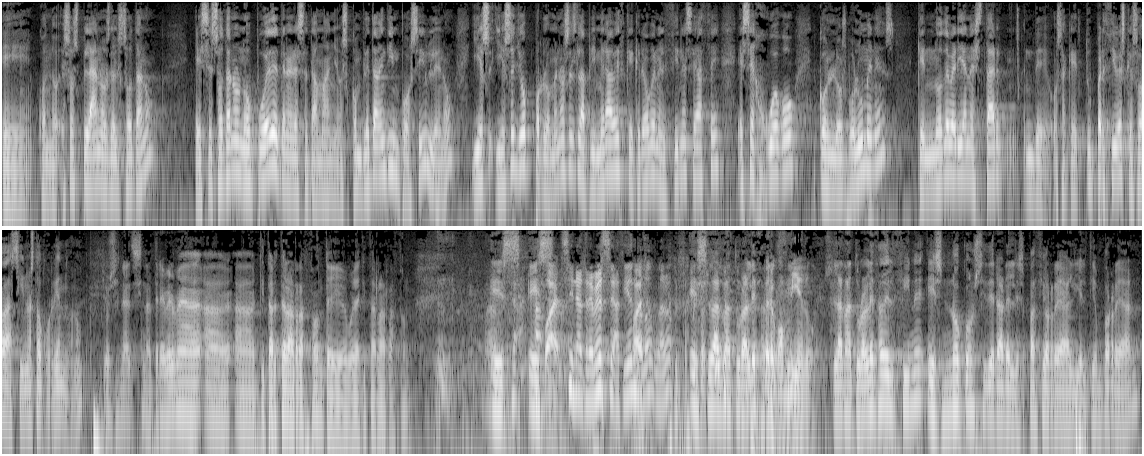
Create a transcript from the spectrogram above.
eh, cuando esos planos del sótano, ese sótano no puede tener ese tamaño, es completamente imposible, ¿no? Y eso, y eso yo, por lo menos, es la primera vez que creo que en el cine se hace ese juego con los volúmenes que no deberían estar, de, o sea, que tú percibes que eso así no está ocurriendo, ¿no? Yo sin, sin atreverme a, a- a quitarte la razón, te voy a quitar la razón. Es, es. Sin atreverse haciéndolo, Bueno. claro. es la naturaleza Pero del con cine. miedo. La naturaleza del cine es no considerar el espacio real y el tiempo real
